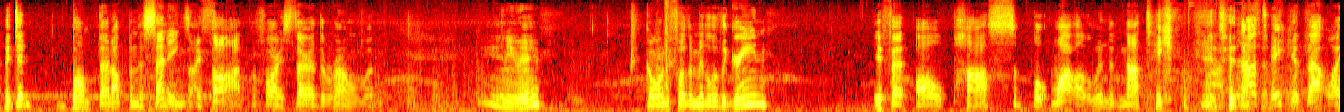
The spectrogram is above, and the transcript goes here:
I did bump that up in the settings I thought before I started the round, but anyway, going for the middle of the green, if at all possible. Wow, the wind did not take Ah, did not take it that way.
